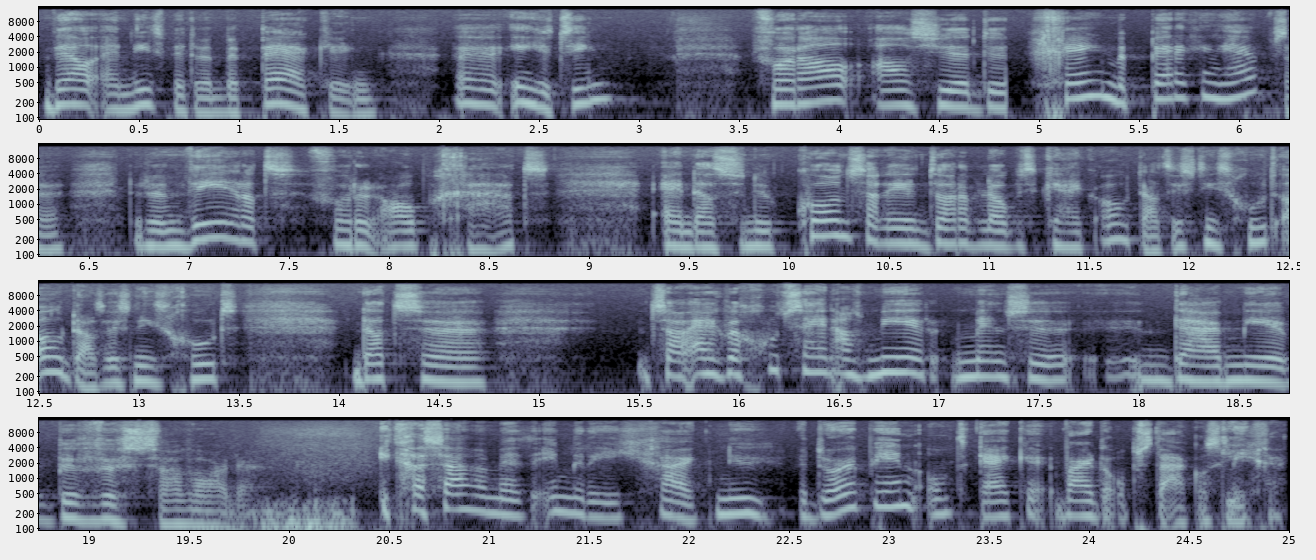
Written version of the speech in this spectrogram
wel en niet met een beperking... Uh, in je team. Vooral als je dus geen beperking hebt. Er een wereld voor hun open gaat. En dat ze nu constant in het dorp lopen te kijken... oh, dat is niet goed, oh, dat is niet goed. Dat ze... Het zou eigenlijk wel goed zijn als meer mensen daar meer bewust van worden. Ik ga samen met Imri ga ik nu het dorp in om te kijken waar de obstakels liggen.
